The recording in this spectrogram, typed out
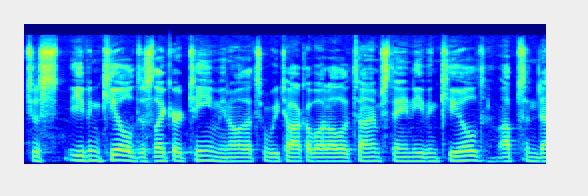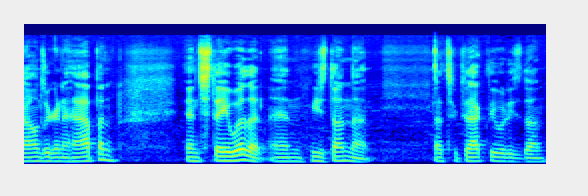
just even keeled, just like our team. You know, that's what we talk about all the time staying even keeled. Ups and downs are going to happen, and stay with it. And he's done that. That's exactly what he's done.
